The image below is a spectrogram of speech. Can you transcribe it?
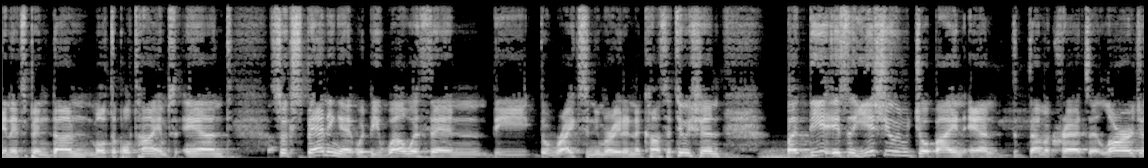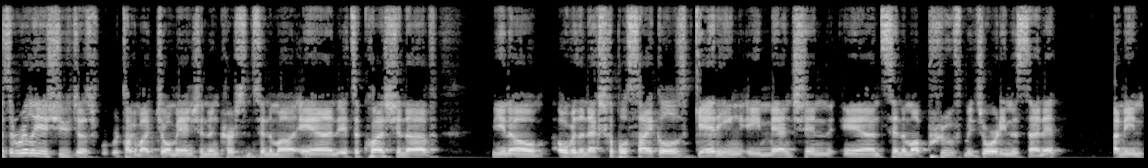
and it's been done multiple times. And so expanding it would be well within the the rights enumerated in the Constitution. But the, is the issue Joe Biden and the Democrats at large? Is it really issue just we're talking about Joe Manchin and Kyrsten Sinema, and it's a question of you know over the next couple cycles getting a Manchin and Sinema proof majority in the Senate. I mean,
